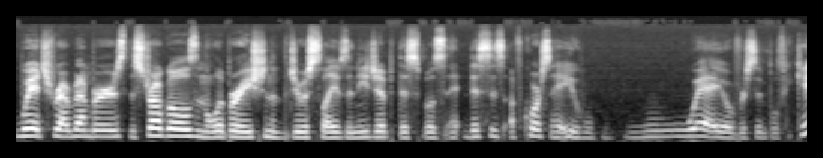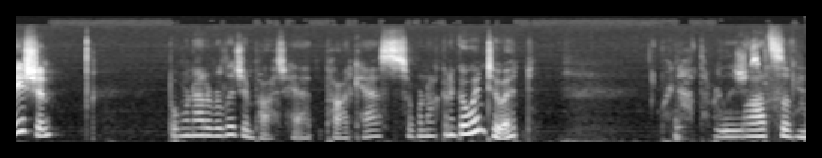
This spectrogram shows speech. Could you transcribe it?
which remembers the struggles and the liberation of the Jewish slaves in Egypt. This was this is of course a way oversimplification, but we're not a religion podca- podcast, so we're not going to go into it. We're not the religious Lots of podcast.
